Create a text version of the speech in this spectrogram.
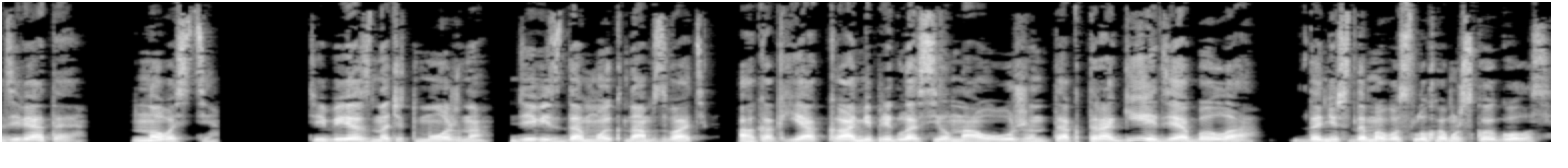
девятая. Новости. Тебе, значит, можно девиц домой к нам звать. А как я Ками пригласил на ужин, так трагедия была. Донесся до моего слуха мужской голос.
